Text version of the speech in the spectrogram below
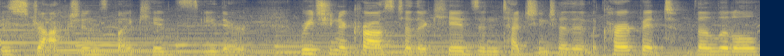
Distractions by kids either reaching across to other kids and touching each other in the carpet, the little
